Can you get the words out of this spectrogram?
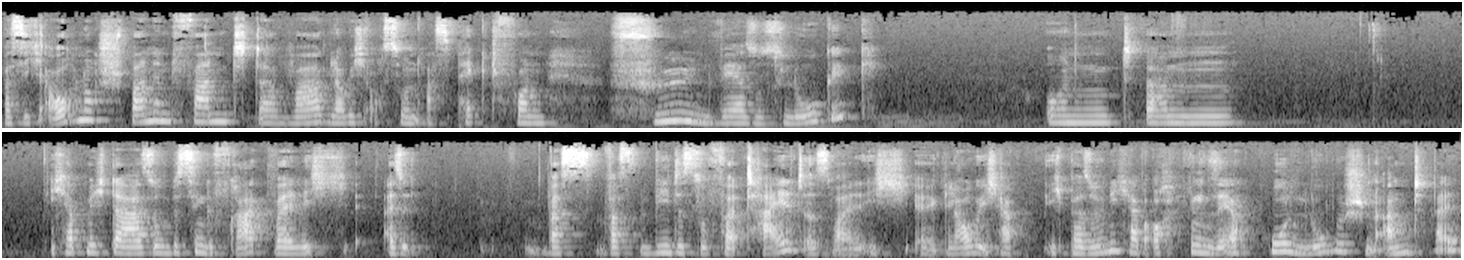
was ich auch noch spannend fand, da war, glaube ich, auch so ein Aspekt von Fühlen versus Logik. Und ähm, ich habe mich da so ein bisschen gefragt, weil ich, also was, was, wie das so verteilt ist, weil ich äh, glaube, ich habe, ich persönlich habe auch einen sehr hohen logischen Anteil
